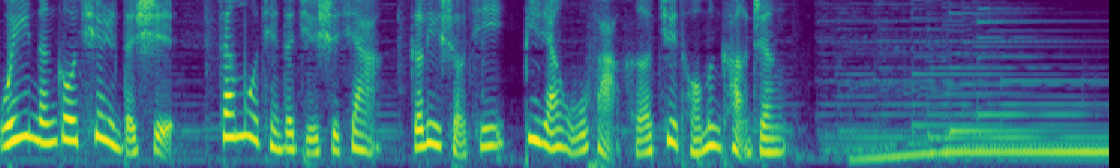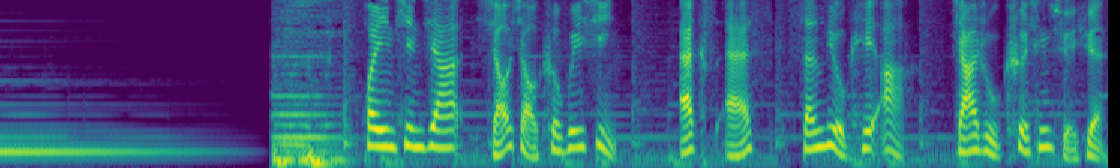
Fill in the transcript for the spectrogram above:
唯一能够确认的是，在目前的局势下，格力手机必然无法和巨头们抗争。欢迎添加小小客微信，xs 三六 kr，加入克星学院，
